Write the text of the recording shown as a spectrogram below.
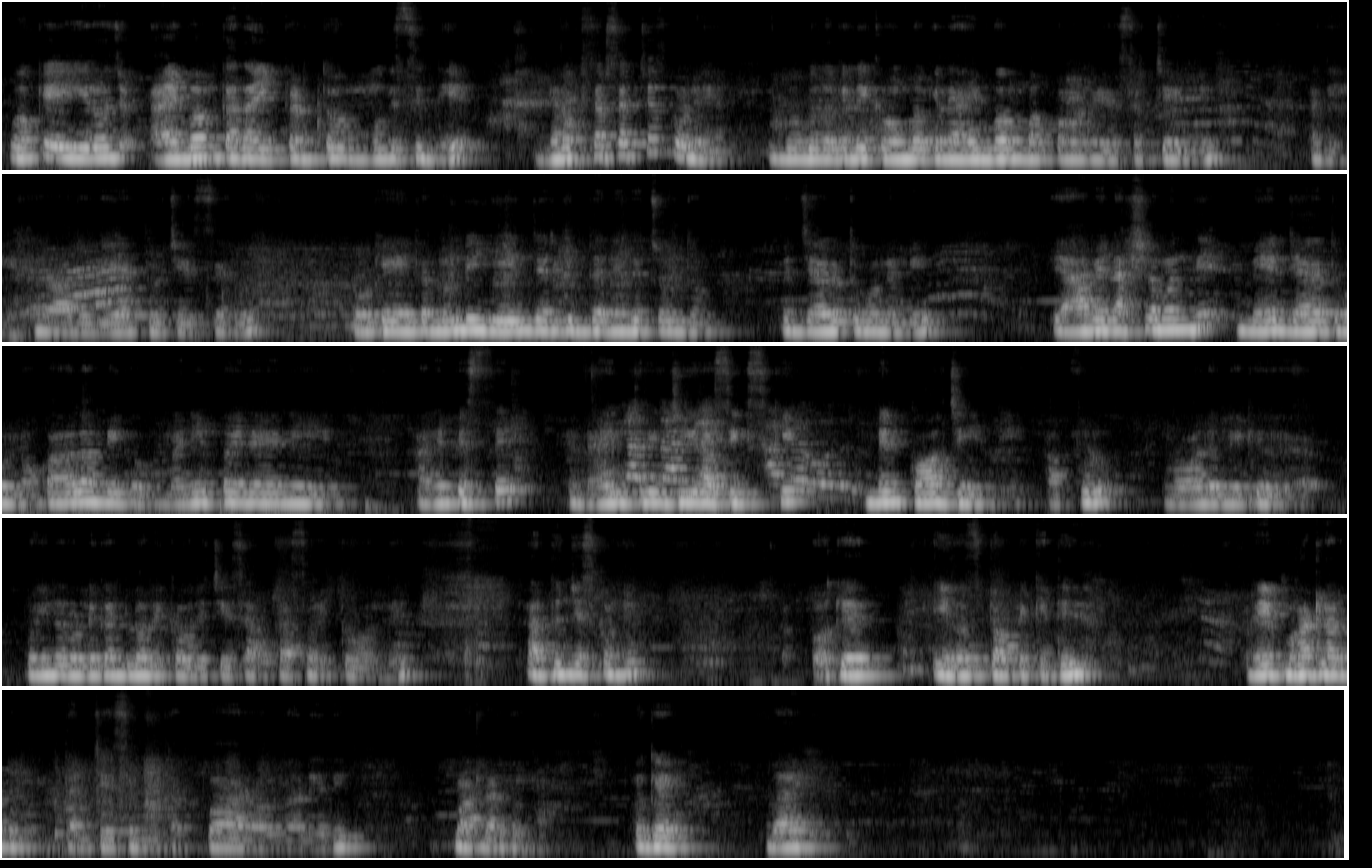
ఓకే ఈరోజు ఐబామ్ కథ ఇక్కడితో ముగిసింది. మీరు ఒకసారి సెర్చ్ చేసుకోండి. గూగుల్లోకి వెళ్ళి క్రోమ్లోకి వెళ్ళి ఐబామ్ బప్పం అని సెర్చ్ చేయండి. అది రాదు రియాక్టివ్ చేశారు ఓకే ఇక్కడ నుండి ఏం జరిగిద్ది అనేది చూద్దాం. మీరు జాగ్రత్తగా ఉండండి. యాభై లక్షల మంది మెయిన్ జాగ్రత్తగా ఉన్నాం ఒకవేళ మీకు మనీ పోయినాయని అనిపిస్తే నైన్ త్రీ జీరో సిక్స్కి మీరు కాల్ చేయండి. అప్పుడు వాళ్ళు మీకు పోయిన రెండు గంటల్లో రికవరీ చేసే అవకాశం ఎక్కువ ఉంది. అర్థం చేసుకోండి. ఓకే ఈరోజు టాపిక్ ఇది. రేపు మాట్లాడుకుందాం. తను చేసింది తప్ప రాంగ్ అనేది మాట్లాడుకుందాం. Okay bye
